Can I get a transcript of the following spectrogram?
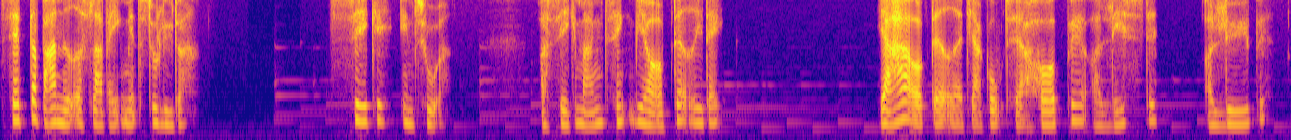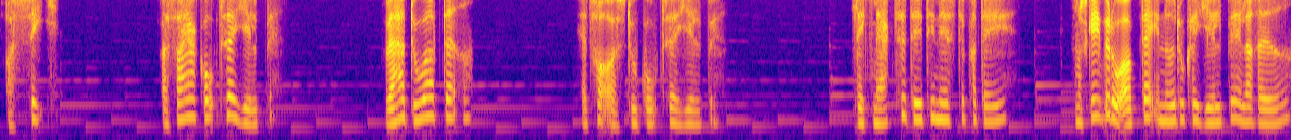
Sæt dig bare ned og slap af, mens du lytter. Sikke en tur. Og sikke mange ting, vi har opdaget i dag. Jeg har opdaget, at jeg er god til at hoppe og liste og løbe og se. Og så er jeg god til at hjælpe. Hvad har du opdaget? Jeg tror også, du er god til at hjælpe. Læg mærke til det de næste par dage. Måske vil du opdage noget, du kan hjælpe eller redde.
